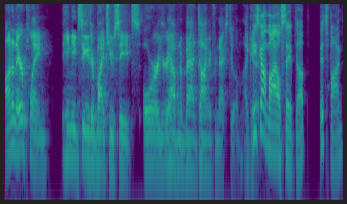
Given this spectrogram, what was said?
On an airplane, he needs to either buy two seats or you're having a bad time if you're next to him. I guess He's got miles saved up. It's fine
